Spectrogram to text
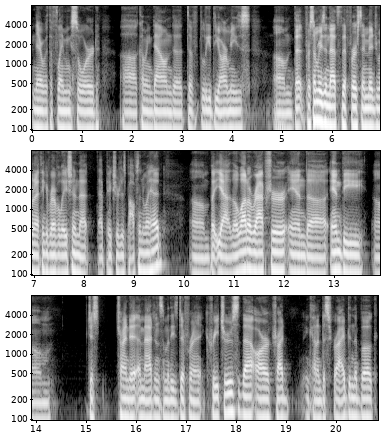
in there with the flaming sword uh, coming down to to lead the armies. Um, that for some reason that's the first image when I think of Revelation. That that picture just pops into my head. Um, but yeah, the, a lot of rapture and uh, and the um, just trying to imagine some of these different creatures that are tried kind of described in the book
